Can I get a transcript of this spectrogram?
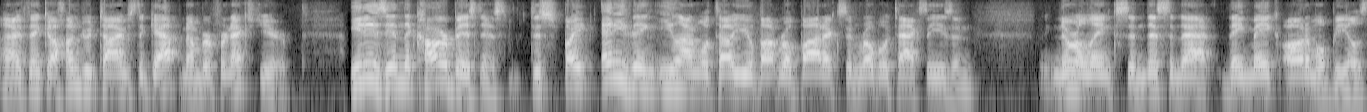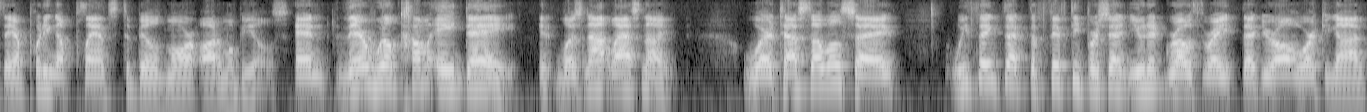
And I think 100 times the gap number for next year. It is in the car business, despite anything Elon will tell you about robotics and robo taxis and Neuralinks and this and that. They make automobiles. They are putting up plants to build more automobiles. And there will come a day, it was not last night, where Tesla will say, we think that the 50% unit growth rate that you're all working on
